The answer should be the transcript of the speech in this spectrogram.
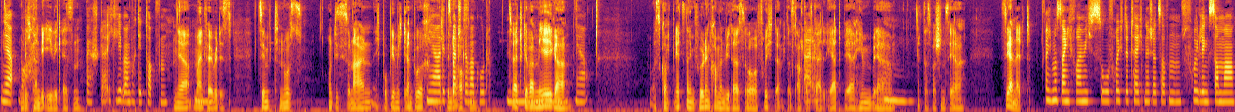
Ja, und boah, ich kann die ewig essen. beste. Ich liebe einfach die Topfen. Ja, Mhm. mein Favorite ist Zimt, Nuss und die saisonalen. Ich probiere mich gern durch. Ja, ich die Zwetschge war gut. Zwetschge war mega. Ja, Was kommt jetzt im Frühling kommen wieder so Früchte. Das ist auch ganz Geil. geil. Erdbeer, Himbeer. Mhm. Das war schon sehr, sehr nett. Ich muss sagen, ich freue mich so früchtetechnisch jetzt auf den Frühling, Sommer,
